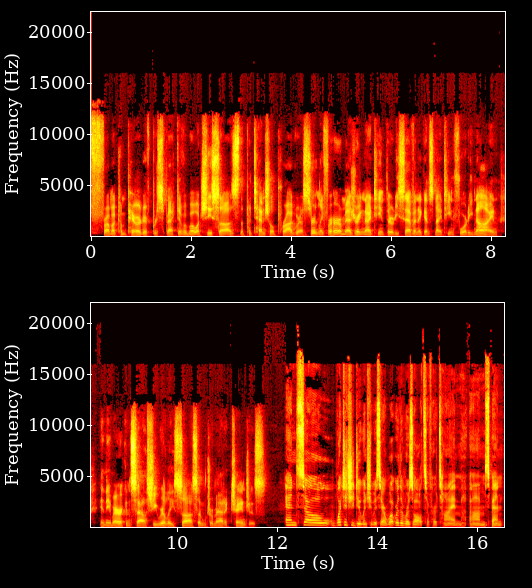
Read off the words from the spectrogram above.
from a comparative perspective about what she saw as the potential progress, certainly for her, measuring 1937 against 1949 in the American South, she really saw some dramatic changes. And so, what did she do when she was there? What were the results of her time um, spent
